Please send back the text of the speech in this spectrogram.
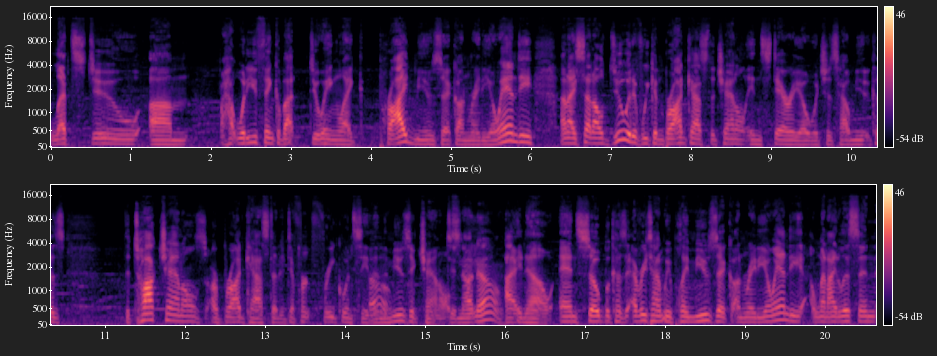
"Let's do. Um, how, what do you think about doing like?" Pride music on Radio Andy, and I said I'll do it if we can broadcast the channel in stereo, which is how music because the talk channels are broadcast at a different frequency than the oh. music channels. did not know. I know. And so, because every time we play music on Radio Andy, when I listen,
